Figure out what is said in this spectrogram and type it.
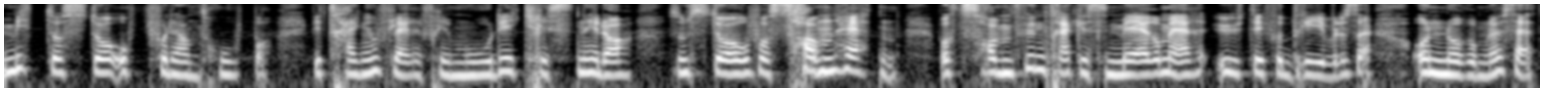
midt til å stå opp for det han tror på. Vi trenger flere frimodige kristne i dag som står opp for sannheten. Vårt samfunn trekkes mer og mer ut i fordrivelse og normløshet,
